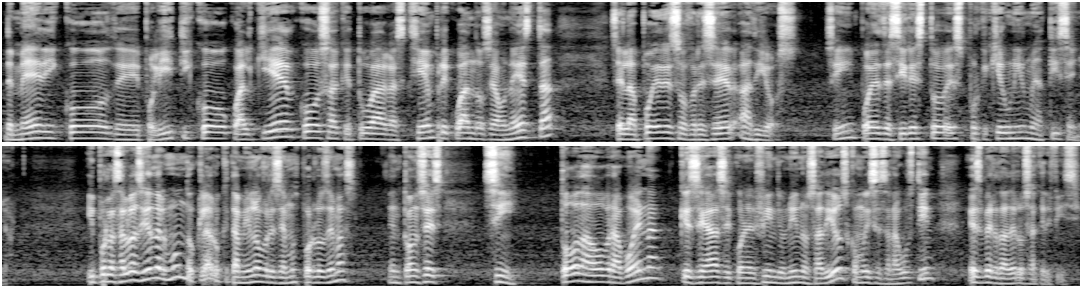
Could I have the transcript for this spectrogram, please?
de médico, de político, cualquier cosa que tú hagas, siempre y cuando sea honesta, se la puedes ofrecer a Dios. ¿Sí? Puedes decir esto es porque quiero unirme a ti, Señor. Y por la salvación del mundo, claro que también lo ofrecemos por los demás. Entonces, sí, Toda obra buena que se hace con el fin de unirnos a Dios, como dice San Agustín, es verdadero sacrificio.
